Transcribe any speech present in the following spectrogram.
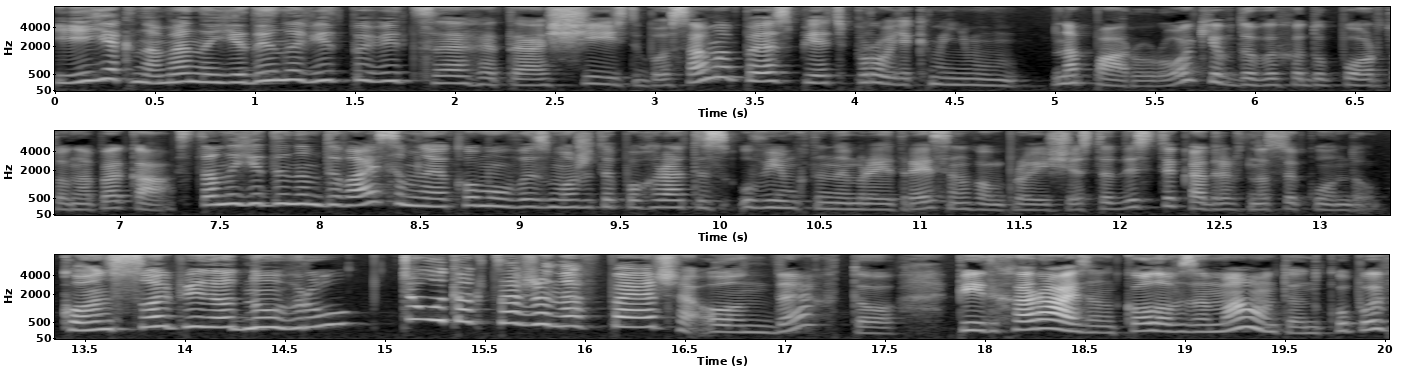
І, як на мене, єдина відповідь це GTA 6, бо саме PS5 Pro, як мінімум, на пару років до виходу порту на ПК, стане єдиним девайсом, на якому ви зможете пограти з увімкненим рейтрейсингом при 60 кадрів на секунду. Консоль під одну гру? Тю, так це вже не вперше. Он дехто під Horizon Call of the Mountain купив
